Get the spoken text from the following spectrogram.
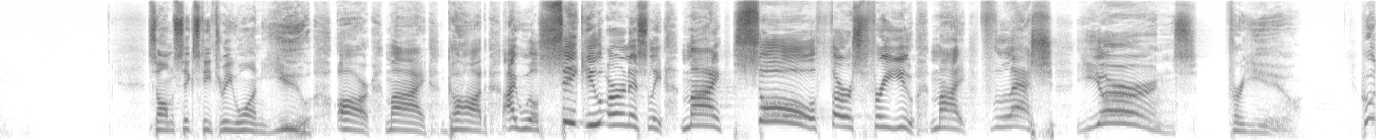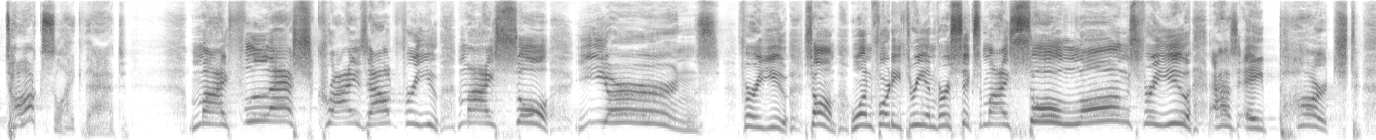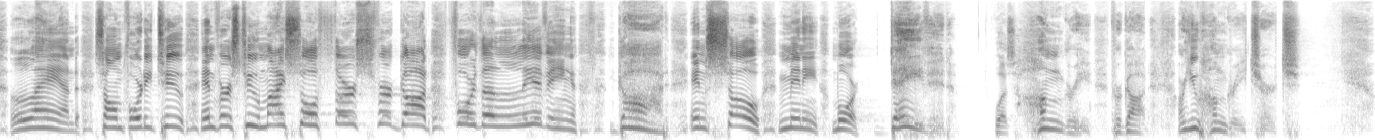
Psalm 63 1 You are my God. I will seek you earnestly. My soul thirsts for you. My flesh yearns for you. Who talks like that? My flesh cries out for you. My soul yearns for you. Psalm 143 and verse 6 My soul longs for you as a parched land. Psalm 42 and verse 2 My soul thirsts for God, for the living God. And so many more. David was hungry for God. Are you hungry, church?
